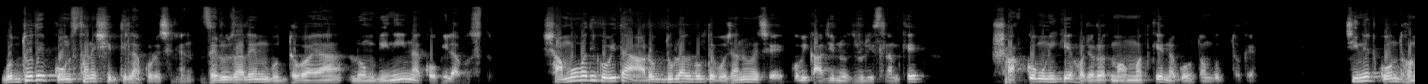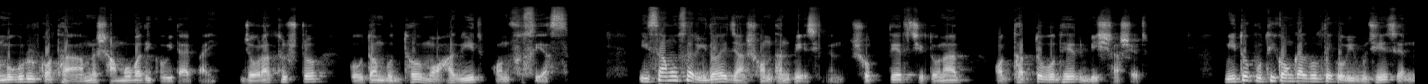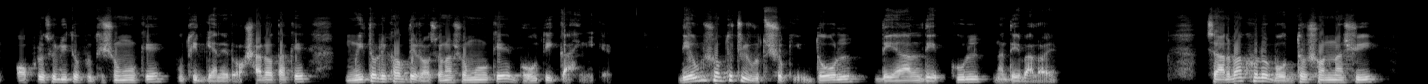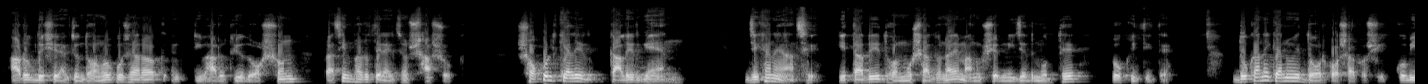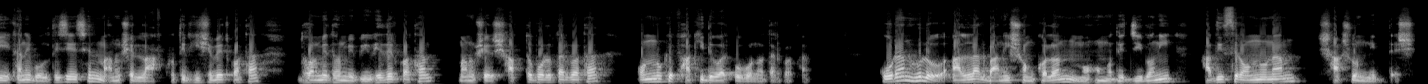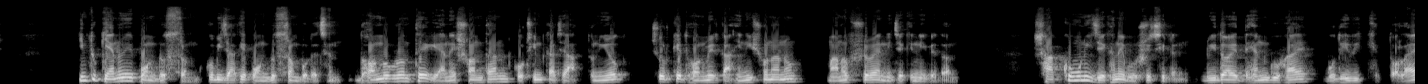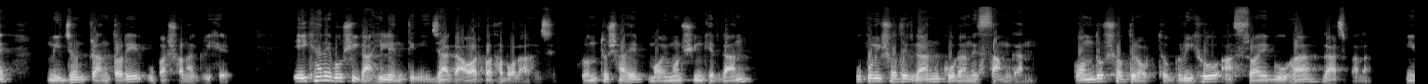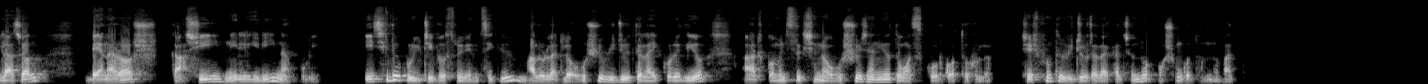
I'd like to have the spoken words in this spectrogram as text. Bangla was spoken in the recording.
বুদ্ধদেব কোন স্থানে সিদ্ধি লাভ করেছিলেন? জেরুজালেম, বুদ্ধগয়া, লুম্বিনী না কপিলাবস্তু? সাম্যবাদী কবিতা আরব দুলাল বলতে বোঝানো হয়েছে কবি কাজী নজরুল ইসলামকে সাক্যমুনিকে হজরত মোহাম্মদকে না গৌতম বুদ্ধকে। চীনের কোন ধর্মগুরুর কথা আমরা সাম্যবাদী কবিতায় পাই? Zarathustra, Gautam Buddha, Mahavir, Confucius. ঈসা মুসা হৃদয়ে যা সন্ধান পেয়েছিলেন, সত্যের চেতনার, অধ্যাত্মবোধের, বিশ্বাসের। মৃত পুঁথি কঙ্কাল বলতে কবি বুঝিয়েছেন, অপ্রচলিত পুঁথিসমূহকে, পুঁথির জ্ঞানের অসারতাকে, মৃত লেখকদের রচনাসমূহকে, ভৌতিক কাহিনীকে। দেউল শব্দটির উৎস কি? দোল, দেয়াল, দেবকুল না দেবালয়? চারবাক হলো বৌদ্ধ সন্ন্যাসী, আরব দেশের একজন ধর্মপ্রচারক, একটি ভারতীয় দর্শন, প্রাচীন ভারতের একজন শাসক। সকল কালের কালের জ্ঞান যেখানে আছে, কেতাবে ধর্ম সাধনায় মানুষের নিজেদের মধ্যে প্রকৃতিতে। দোকানে কেন এর দর কষাকষি? কবি এখানে বলতে চেয়েছেন, মানুষের লাভ ক্ষতির হিসেবের কথা, ধর্মে ধর্মে বিভেদের কথা, মানুষের স্বার্থপরতার কথা, অন্যকে ফাঁকি দেওয়ার প্রবণতার কথা। কোরআন হলো আল্লাহর বাণী সংকলন, মোহাম্মদের জীবনী, হাদিসের অন্য নাম, শাসন নির্দেশ। কিন্তু কেন এই পণ্ডশ্রম? কবি যাকে পণ্ডশ্রম বলেছেন, ধর্মগ্রন্থে জ্ঞানের সন্ধান, কঠিন কাজে আত্মনিয়োগ, চোরকে ধর্মের কাহিনী শোনানো মানব সেবায় নিজেকে নিবেদন। সাক্ষ্যমুনি যেখানে বসেছিলেন হৃদয়ের ধ্যান গুহায়, বোধিবৃক্ষের তলায়, নির্জন প্রান্তরে উপাসনা গৃহে এইখানে বসি গাহিলেন তিনি, যা গাওয়ার কথা বলা হয়েছে। গ্রন্থ সাহেব ময়মনসিংহের গান, উপনিষদের গান, কোরআনের সাম গান। কন্দর শব্দের অর্থ গৃহ, আশ্রয়, গুহা, গাছপালা। নীলাচল, বেনারস, কাশী, নীলগিরি, না পুরী। এই ছিল কুড়িটি প্রশ্নের এমসিকিউ। ভালো লাগলে অবশ্যই ভিডিওতে লাইক করে দিও। আর কমেন্ট সেকশনে অবশ্যই জানিও তোমার স্কোর কত হলো। শেষ পর্যন্ত ভিডিওটা দেখার জন্য অসংখ্য ধন্যবাদ।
